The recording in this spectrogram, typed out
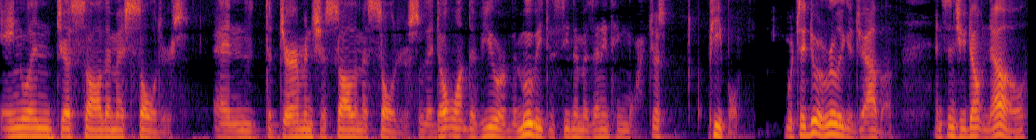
England just saw them as soldiers and the Germans just saw them as soldiers. So they don't want the viewer of the movie to see them as anything more, just people which they do a really good job of. And since you don't know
